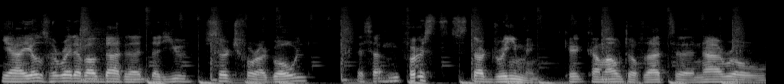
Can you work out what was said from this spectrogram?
Yeah, I also read about that, that, that you search for a goal. First start dreaming. Come out of that uh, narrow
